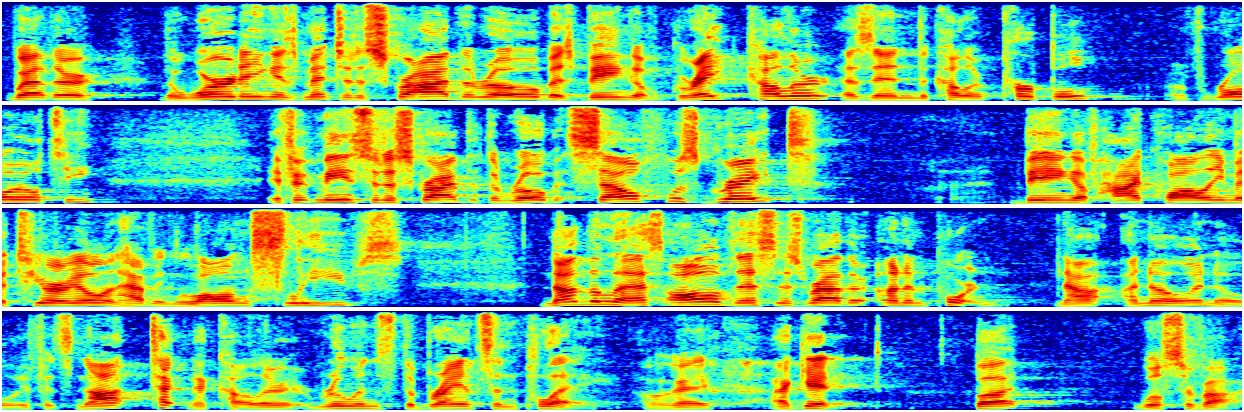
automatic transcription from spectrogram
whether the wording is meant to describe the robe as being of great color, as in the color purple of royalty, if it means to describe that the robe itself was great, being of high quality material and having long sleeves. Nonetheless, all of this is rather unimportant. Now, I know, I know, if it's not Technicolor, it ruins the Branson play, okay? I get it. But we'll survive.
